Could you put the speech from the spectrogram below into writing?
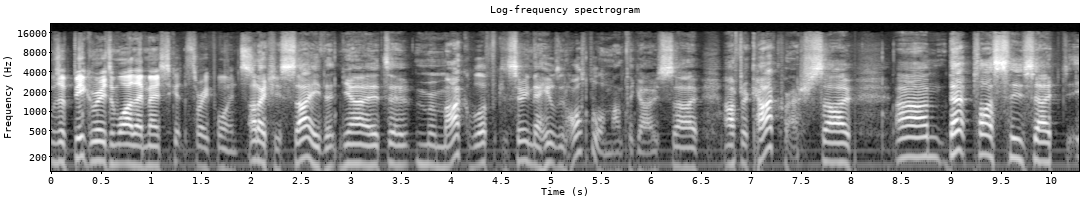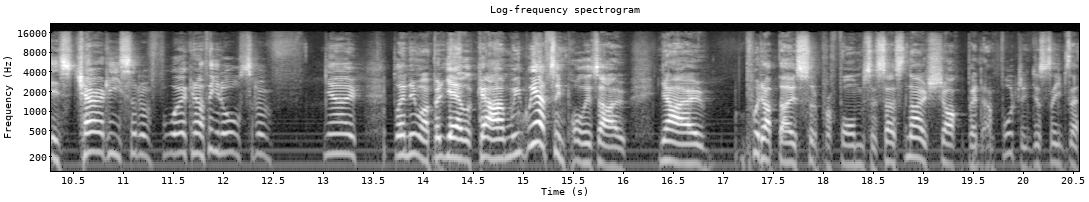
was a big reason why they managed to get the three points. I'd actually say that you know it's a remarkable effort considering that he was in hospital a month ago, so after a car crash. So um, that plus his uh, his charity sort of work, and I think it all sort of you know blend in one. But yeah, look, um, we we have seen Paul Izzo, you know. Put up those sort of performances, so it's no shock. But unfortunately, it just seems to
